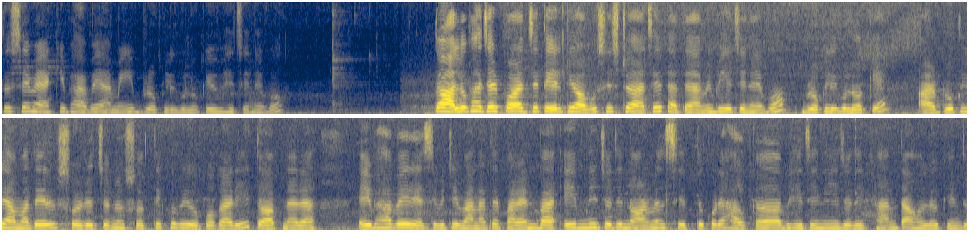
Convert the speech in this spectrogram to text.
তো সেম একইভাবে আমি ব্রকলিগুলোকেও ভেজে নেব। তো আলু ভাজার পর যে তেলটি অবশিষ্ট আছে, তাতে আমি ভেজে নেব ব্রকলিগুলোকে। আর ব্রকলি আমাদের শরীরের জন্য সত্যি খুবই উপকারী। তো আপনারা এইভাবে রেসিপিটি বানাতে পারেন বা এমনি যদি নর্মাল সেদ্ধ করে হালকা ভেজে নিয়ে যদি খান, তাহলেও কিন্তু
